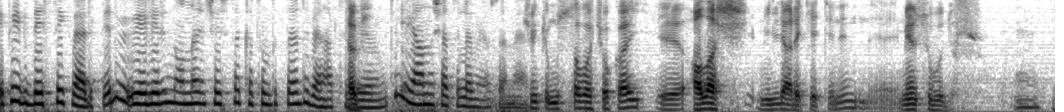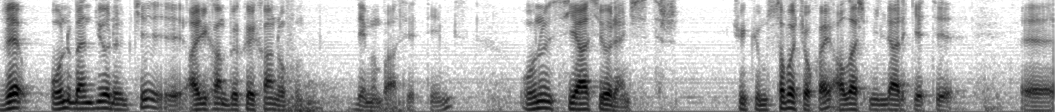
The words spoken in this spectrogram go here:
epey bir destek verdiklerini ve üyelerin onların içerisine katıldıklarını ben hatırlıyorum. Değil mi? Yanlış hatırlamıyorsam eğer. Çünkü Mustafa Çokay e, Alaş Milli Hareketi'nin e, mensubudur. Ve onu ben diyorum ki e, Alihan Bökeyhanov'un demin bahsettiğimiz onun siyasi öğrencisidir. Çünkü Mustafa Çokay Alaş Milli Hareketi e,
